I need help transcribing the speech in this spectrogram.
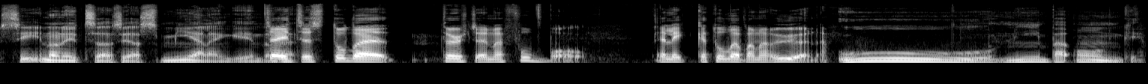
siinä on itse asiassa Se mielenkiintoinen. itse asiassa tulee Thursday Night Football. Eli tulevana yönä. Uu, niinpä onkin.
